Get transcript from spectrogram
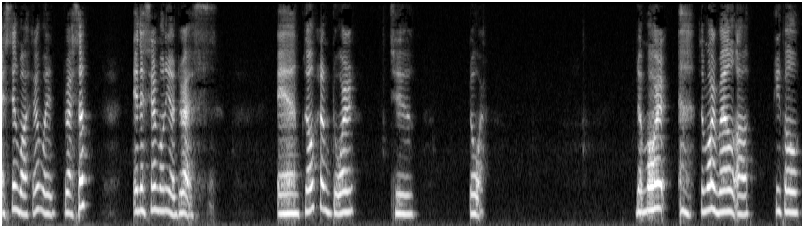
a Stillwater would dress up in a ceremonial dress and go from door to door. The more the more well off people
